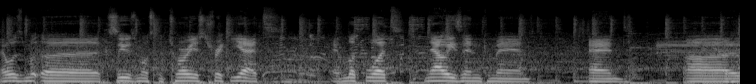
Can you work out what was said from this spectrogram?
that was uh Kazuya's most notorious trick yet. And look what now he's in command. And uh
